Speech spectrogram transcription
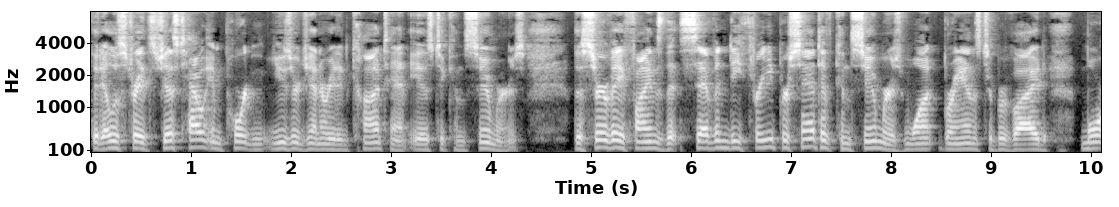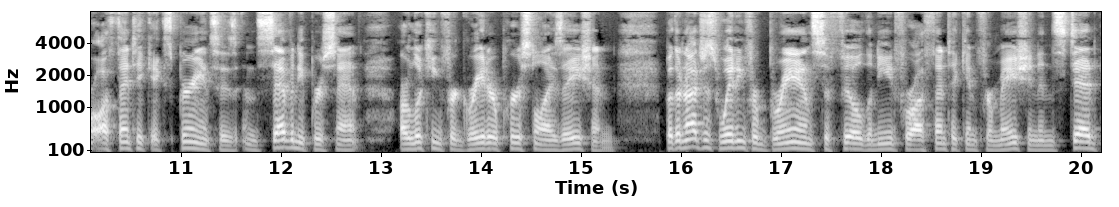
that illustrates just how important user generated content is to consumers. The survey finds that 73% of consumers want brands to provide more authentic experiences, and 70% are looking for greater personalization. But they're not just waiting for brands to fill the need for authentic information. Instead,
